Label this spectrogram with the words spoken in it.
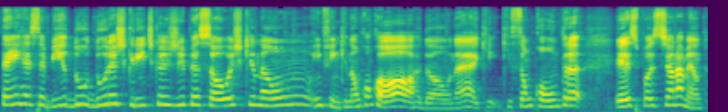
tem recebido duras críticas de pessoas que não, enfim, que não concordam, né? Que, que são contra esse posicionamento.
